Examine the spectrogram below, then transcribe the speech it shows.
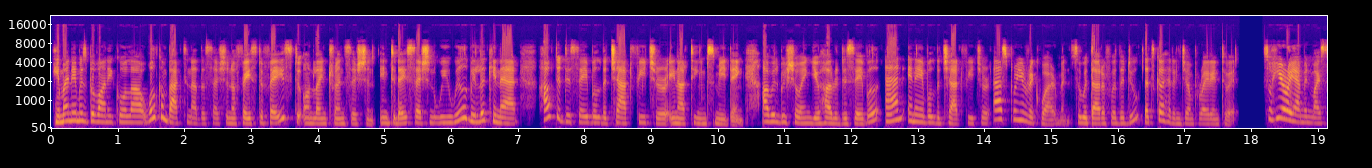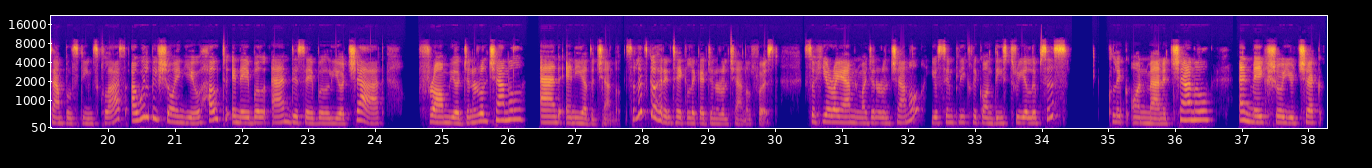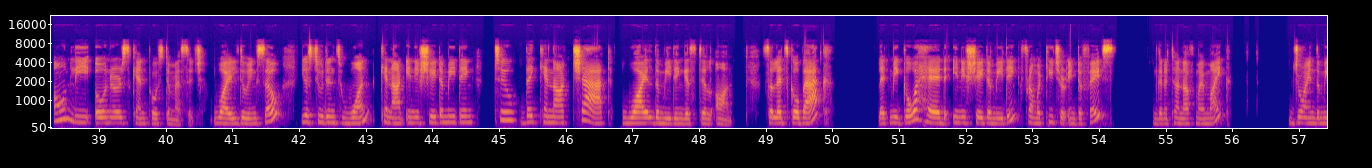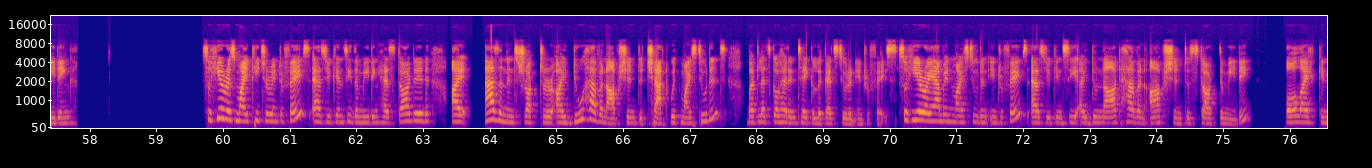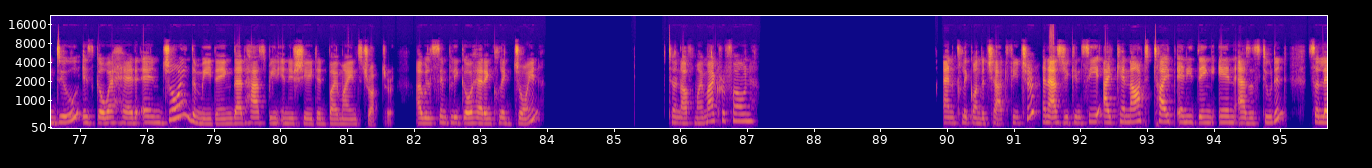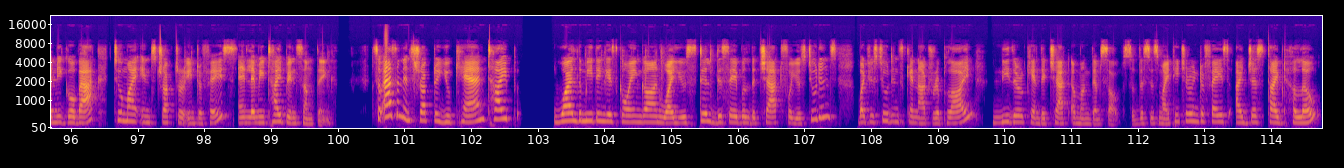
Hey, my name is Bhavani Kola. Welcome back to another session of Face to Face to Online Transition. In today's session, we will be looking at how to disable the chat feature in our Teams meeting. I will be showing you how to disable and enable the chat feature as per your requirements. So without further ado, let's go ahead and jump right into it. So here I am in my samples Teams class. I will be showing you how to enable and disable your chat from your general channel and any other channel. So let's go ahead and take a look at general channel first. So here I am in my general channel. You simply click on these three ellipses, click on manage channel and make sure you check only owners can post a message. While doing so, your students one cannot initiate a meeting, two they cannot chat while the meeting is still on. So let's go back. Let me go ahead initiate a meeting from a teacher interface. I'm to turn off my mic join the meeting. So here is my teacher interface. As you can see, the meeting has started. I as an instructor, I do have an option to chat with my students, but let's go ahead and take a look at student interface. So here I am in my student interface. As you can see, I do not have an option to start the meeting. All I can do is go ahead and join the meeting that has been initiated by my instructor. I will simply go ahead and click join turn off my microphone and click on the chat feature. And as you can see, I cannot type anything in as a student. So let me go back to my instructor interface and let me type in something. So as an instructor, you can type while the meeting is going on, while you still disable the chat for your students, but your students cannot reply, neither can they chat among themselves. So this is my teacher interface. I just typed hello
